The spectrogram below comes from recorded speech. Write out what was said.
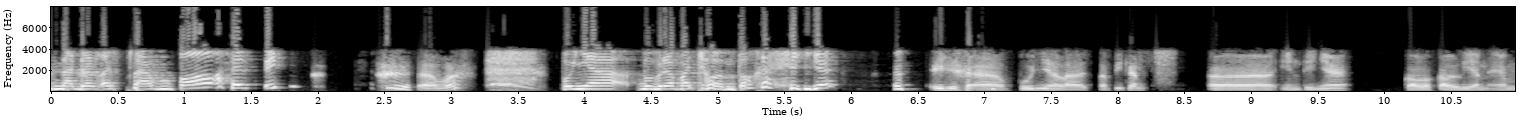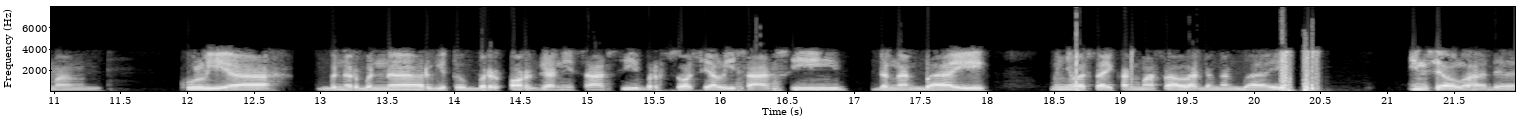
another example, I think. Apa? Punya beberapa contoh kayaknya. iya, punya lah. Tapi kan uh, intinya kalau kalian emang kuliah benar-benar gitu berorganisasi, bersosialisasi dengan baik, menyelesaikan masalah dengan baik, insya Allah ada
